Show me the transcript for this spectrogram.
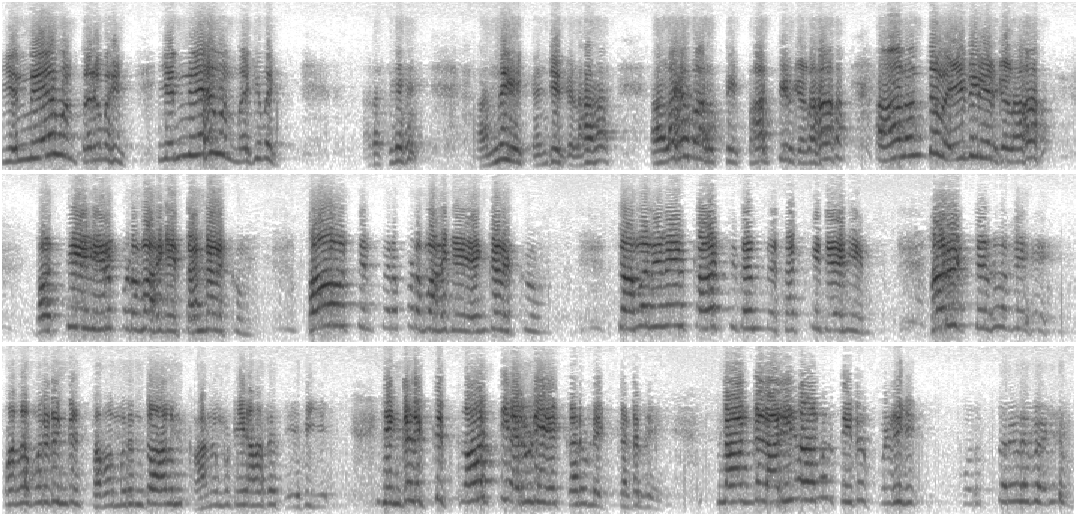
என்னே உன் பெருமை என்னே உன் மகிமை. அரசே அன்னையை கண்டீர்களா? அழகபாரத்தை பார்த்தீர்களா? ஆனந்தம் எய்தினீர்களா பக்தியின் இருப்பிடமாகிய தங்களுக்கும் பாவத்தின் பிறப்பிடமாகிய எங்களுக்கும் சமநிலையில் காட்சி தந்த சக்தி தேவியின் அருட்செல்வமே. பல வருடங்கள் தவம் இருந்தாலும் காண முடியாத தேவியே எங்களுக்கு காட்டி அருளிய கருணை கடலே. நாங்கள் அறியாமல் செய்த பிழையை பொறுத்தருள வேண்டும்.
